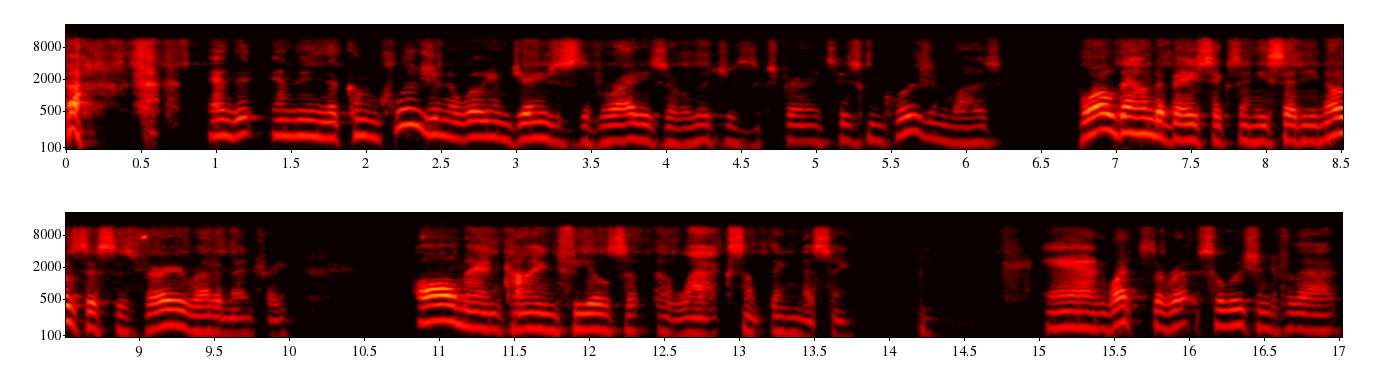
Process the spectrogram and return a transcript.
and, the, and in the conclusion of William James's The Varieties of Religious Experience, his conclusion was boiled down to basics. And he said he knows this is very rudimentary. All mankind feels a, a lack, something missing. And what's the re- solution for that?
